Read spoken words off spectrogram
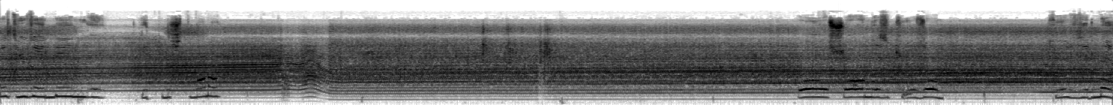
Biz 150 ile gitmiştim ama o şu an yazık 210 220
